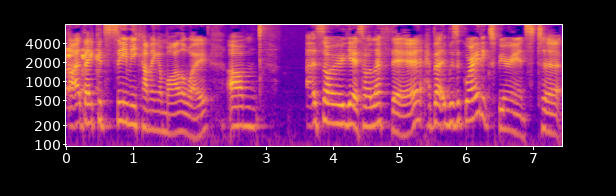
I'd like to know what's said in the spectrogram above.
I, they could see me coming a mile away. Um, uh, so yeah, so I left there, but it was a great experience to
